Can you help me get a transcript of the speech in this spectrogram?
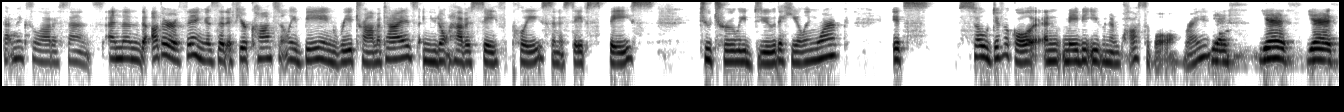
that makes a lot of sense. And then the other thing is that if you're constantly being re traumatized and you don't have a safe place and a safe space to truly do the healing work, it's so difficult and maybe even impossible, right? Yes, yes, yes.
